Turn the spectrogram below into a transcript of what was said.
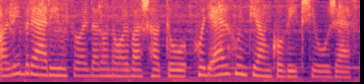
A Librarius oldalon olvasható, hogy elhunyt Jankovics József.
